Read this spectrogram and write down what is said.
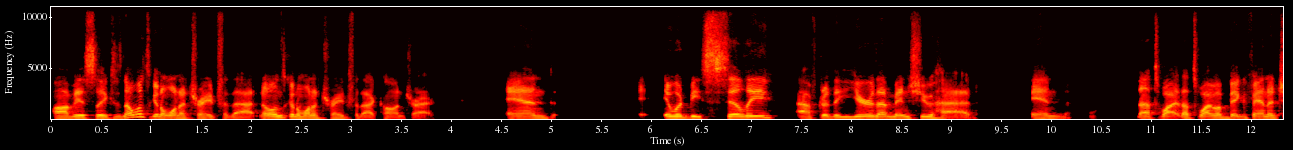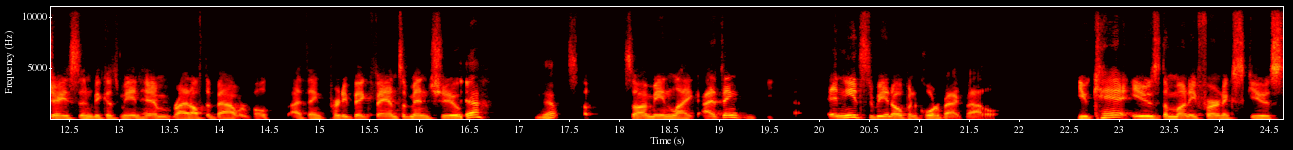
obviously, because no one's going to want to trade for that. No one's going to want to trade for that contract, and it- it would be silly after the year that Minshew had, and that's why that's why I'm a big fan of Jason because me and him right off the bat were both I think pretty big fans of Minshew. Yeah. Yep. So I mean, like, I think it needs to be an open quarterback battle. You can't use the money for an excuse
